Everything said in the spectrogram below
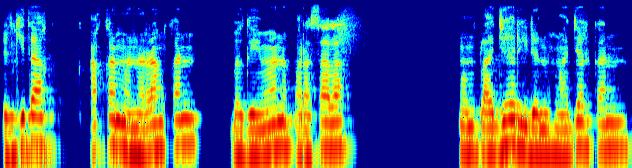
Dan kita akan menerangkan bagaimana para salaf mempelajari dan mengajarkan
